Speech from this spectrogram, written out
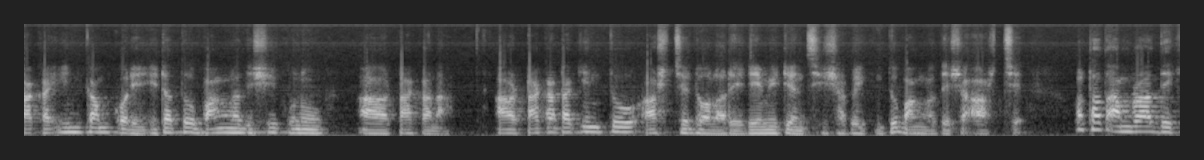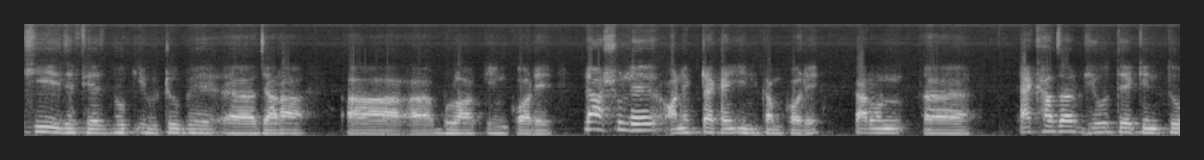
টাকা ইনকাম করেন, এটা তো বাংলাদেশে কোনো টাকা না। আর টাকাটা কিন্তু আসছে ডলারে রেমিটেন্স হিসাবে কিন্তু বাংলাদেশে আসছে। অর্থাৎ আমরা দেখি যে ফেসবুক ইউটিউবে যারা ব্লগিং করে আসলে অনেক টাকাই ইনকাম করে। কারণ এক হাজার ভিউতে কিন্তু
